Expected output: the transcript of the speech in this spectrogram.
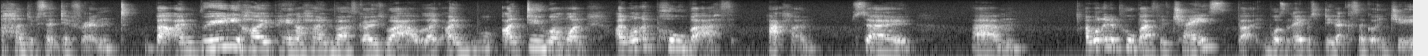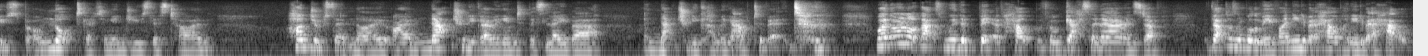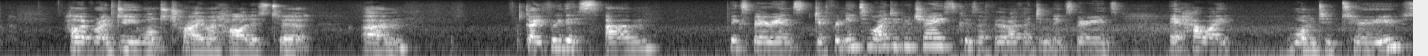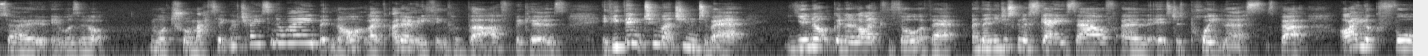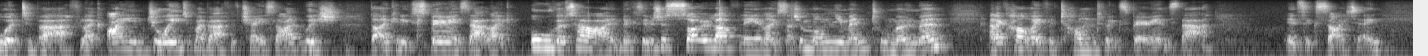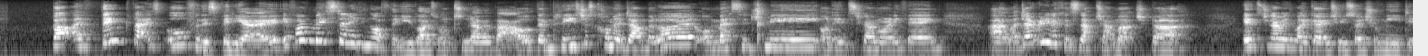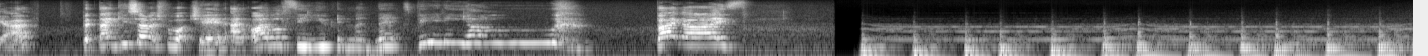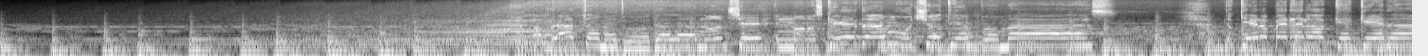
100% different but I'm really hoping a home birth goes well. Like I, I do want one. I want a pool birth at home. So um, I wanted a pool birth with Chase but wasn't able to do that because I got induced but I'm not getting induced this time. 100% no. I am naturally going into this labour and naturally coming out of it. Whether or not that's with a bit of help from gas and air and stuff that doesn't bother me. If I need a bit of help I need a bit of help However, I do want to try my hardest to um, go through this um, experience differently to what I did with Chase because I feel like I didn't experience it how I wanted to. So it was a lot more traumatic with Chase in a way but not like I don't really think of birth because if you think too much into it you're not going to like the thought of it and then you're just going to scare yourself and it's just pointless. But I look forward to birth. Like I enjoyed my birth with Chase. Like I wish that I could experience that like all the time because it was just so lovely and like such a monumental moment and I can't wait for Tom to experience that. It's exciting. But I think that is all for this video. If I've missed anything off that you guys want to know about, then please just comment down below or message me on Instagram or anything. Um, I don't really look at Snapchat much, but Instagram is my go-to social media. But thank you so much for watching and I will see you in my next video. Bye guys! Abrázame toda la noche, no nos queda mucho tiempo más. No quiero perder lo que queda.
